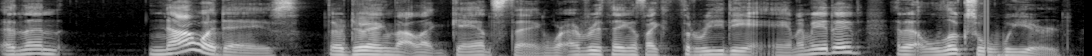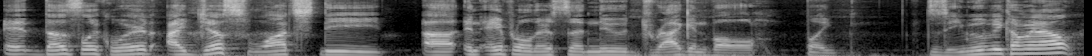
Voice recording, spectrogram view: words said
And then nowadays, they're doing that like Gantz thing where everything is like 3D animated and it looks weird. It does look weird. I just watched the uh, in April. There's the new Dragon Ball like Z movie coming out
